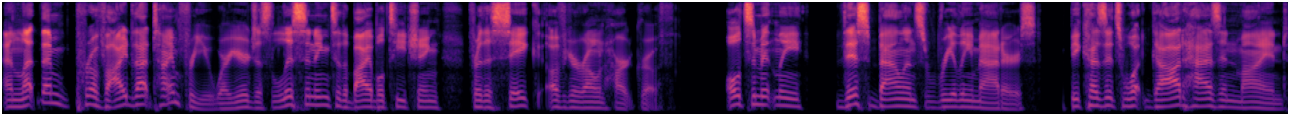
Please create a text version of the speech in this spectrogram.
and let them provide that time for you where you're just listening to the Bible teaching for the sake of your own heart growth. Ultimately, this balance really matters because it's what God has in mind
